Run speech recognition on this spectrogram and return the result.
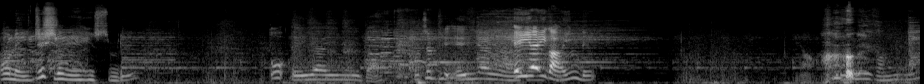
어, 네, 이제 시작했습니다. 또 AI입니다. 어차피 AI랑 AI가 아닌데? 아.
